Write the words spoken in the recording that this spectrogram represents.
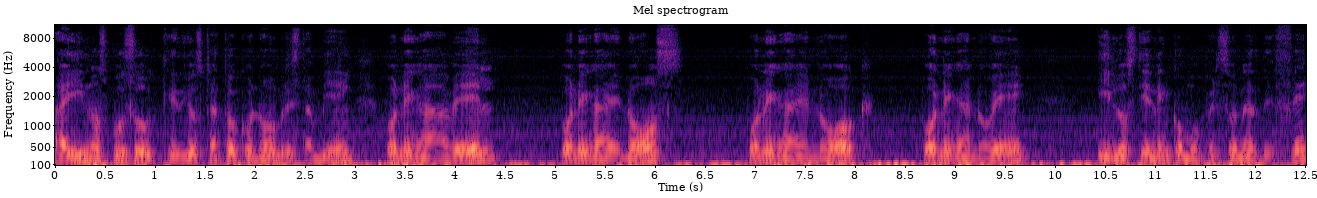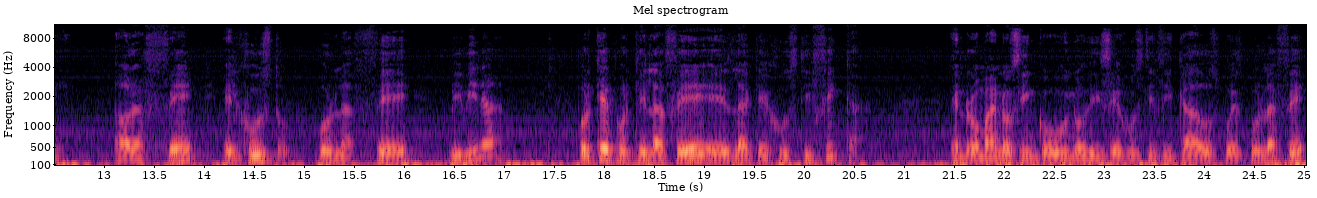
Ahí nos puso que Dios trató con hombres también. Ponen a Abel, ponen a Enos, ponen a Enoch, ponen a Noé y los tienen como personas de fe. Ahora, fe, el justo por la fe vivirá. ¿Por qué? Porque la fe es la que justifica. En Romanos 5.1 dice, justificados pues por la fe,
